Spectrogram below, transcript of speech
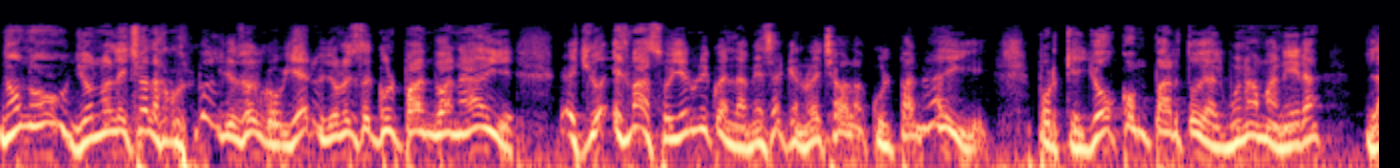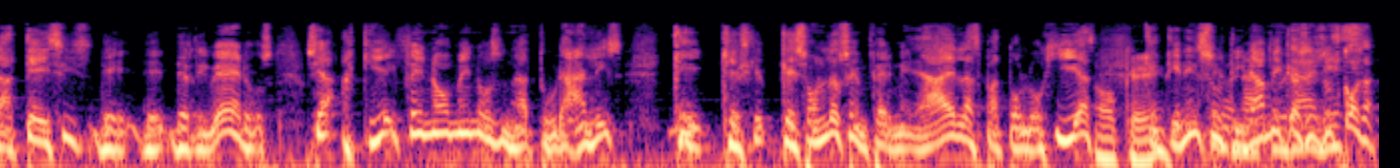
No, no, yo no le echo la culpa al gobierno, yo no estoy culpando a nadie. Eh, yo- es más, soy el único en la mesa que no le he echado la culpa a nadie, porque yo comparto de alguna manera la tesis de, de- de Riveros. O sea, aquí hay fenómenos naturales que, que, que son las enfermedades, las patologías, Ok. que tienen sus Pero dinámicas y sus cosas,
